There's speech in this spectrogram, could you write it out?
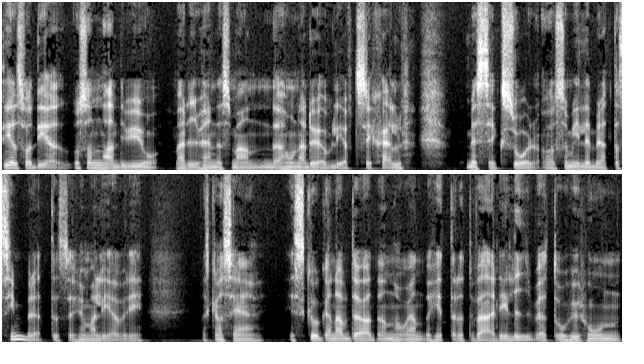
Dels var det, och sen hade vi ju Marie och hennes man, där hon hade överlevt sig själv med sex år och som ville berätta sin berättelse, hur man lever i, vad ska man säga, i skuggan av döden och ändå hittar ett värde i livet och hur hon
